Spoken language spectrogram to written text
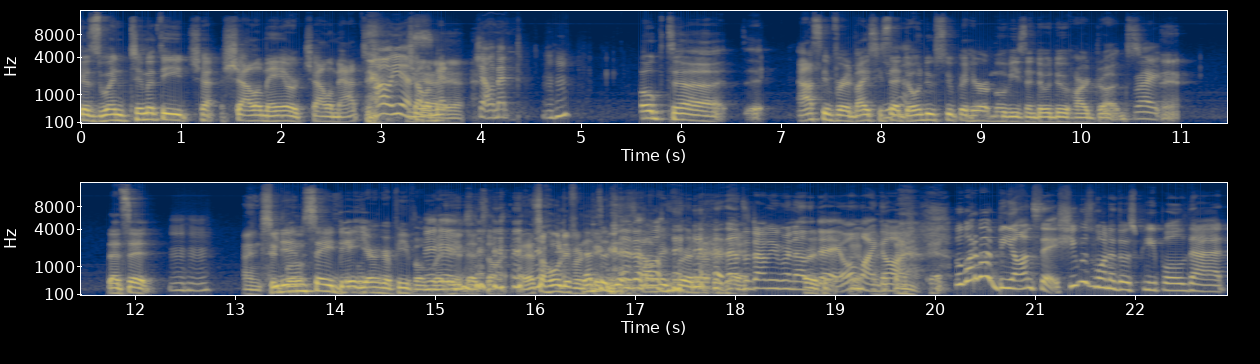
Because when Timothy Ch- Chalamet or Chalamet Oh yes, Chalamet Yeah, Chalamet. spoke to uh, ask him for advice, he said, "Don't do superhero movies and don't do hard drugs." Right. Yeah. That's it. and He didn't say date younger people, but didn't. that's all. that's a whole different That's thing. di- That's a whole- topic for another That's day. a topic for another day. Oh my gosh. But what about Beyonce? She was one of those people that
